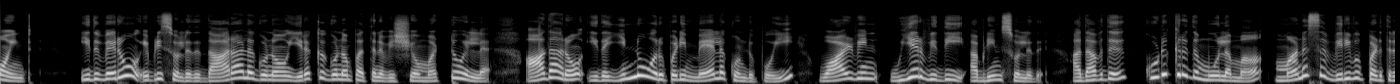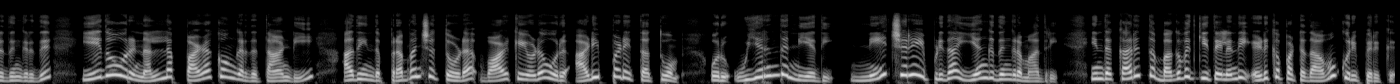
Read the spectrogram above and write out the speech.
பாயிண்ட் இது வெறும் எப்படி சொல்றது? தாராள குணம் இறக்க குணம் பத்தின விஷயம் மட்டும் இல்ல. ஆதாரம் இதை இன்னும் ஒரு படி மேல கொண்டு போய் வாழ்வின் உயர் விதி அப்படின்னு சொல்லுது. அதாவது குடுக்கறது மூலமா மனசை விரிவுபடுத்துறதுங்கிறது ஏதோ ஒரு நல்ல பழக்கங்கிறத தாண்டி அது இந்த பிரபஞ்சத்தோட வாழ்க்கையோட ஒரு அடிப்படை தத்துவம் ஒரு உயர்ந்த நியதி நேச்சரே இப்படிதான் இயங்குதுங்கிற மாதிரி. இந்த கருத்து பகவத்கீதையிலேருந்து எடுக்கப்பட்டதாவும் குறிப்பிருக்கு.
